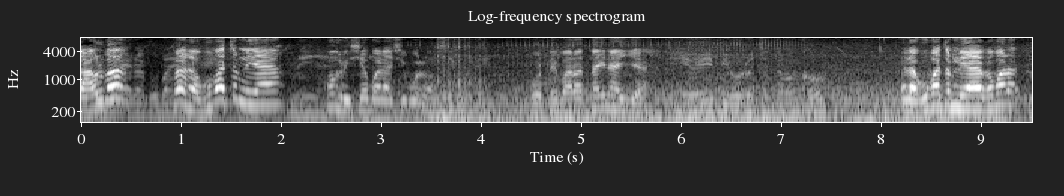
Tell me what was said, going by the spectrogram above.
રાહુલભાઈ રઘુભાઈ. ભાઈ રઘુભાઈ ચમ નહીં આયા. કોક બનાવી બોલો. પોટલી ભારત નહીં ને આઈ ગયા. એ રઘુભાઈ ચમ નહીં આયા ખબર?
